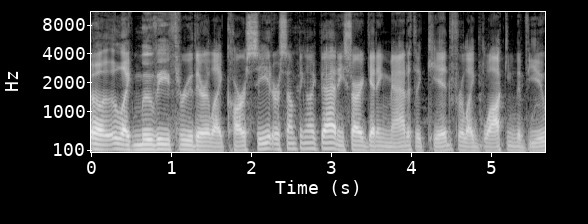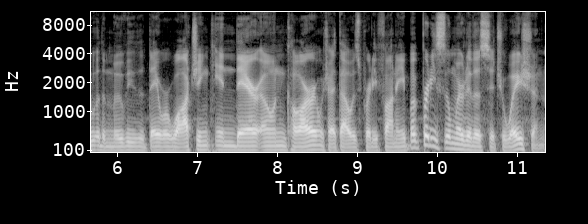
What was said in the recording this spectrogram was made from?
uh, like movie through their like car seat or something like that, and he started getting mad at the kid for like blocking the view of the movie that they were watching in their own car, which I thought was pretty funny, but pretty similar to this situation.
